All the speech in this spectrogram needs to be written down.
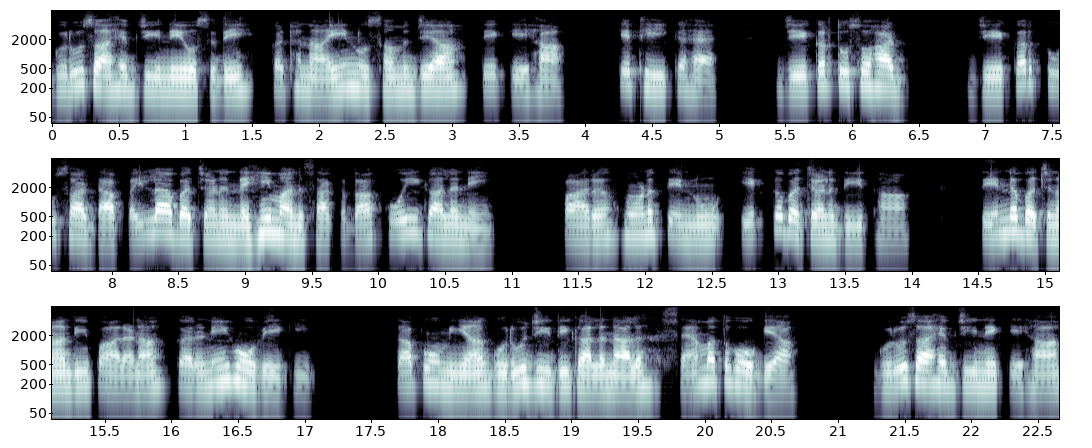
ਗੁਰੂ ਸਾਹਿਬ ਜੀ ਨੇ ਉਸ ਦੀ ਕਠਿਨਾਈ ਨੂੰ ਸਮਝਿਆ ਤੇ ਕਿਹਾ ਕਿ ਠੀਕ ਹੈ, ਜੇਕਰ ਤੂੰ ਸੁਹਾ, ਜੇਕਰ ਤੂੰ ਸਾਡਾ ਪਹਿਲਾ ਬਚਨ ਨਹੀਂ ਮੰਨ ਸਕਦਾ, ਕੋਈ ਗੱਲ ਨਹੀਂ। ਪਰ ਹੁਣ ਤੈਨੂੰ ਇੱਕ ਬਚਨ ਦੀ ਥਾਂ, ਤਿੰਨ ਬਚਨਾਂ ਦੀ ਪਾਲਣਾ ਕਰਨੀ ਹੋਵੇਗੀ। ਤਾਂ ਭੂਮੀਆਂ ਗੁਰੂ ਜੀ ਦੀ ਗੱਲ ਨਾਲ ਸਹਿਮਤ ਹੋ ਗਿਆ। ਗੁਰੂ ਸਾਹਿਬ ਜੀ ਨੇ ਕਿਹਾ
